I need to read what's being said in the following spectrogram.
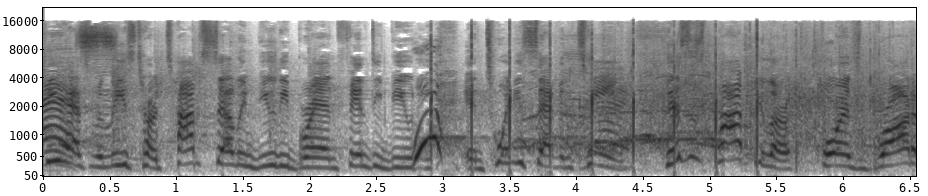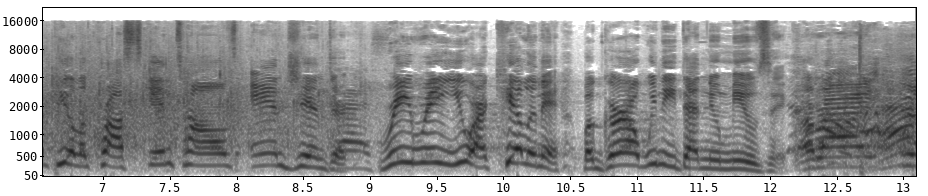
She has released her top-selling beauty brand, Fenty Beauty, in 2017. This is popular for its broad appeal across skin tones and gender. Yes. Riri, you are killing it, but girl, we need that new music, all right? Know,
